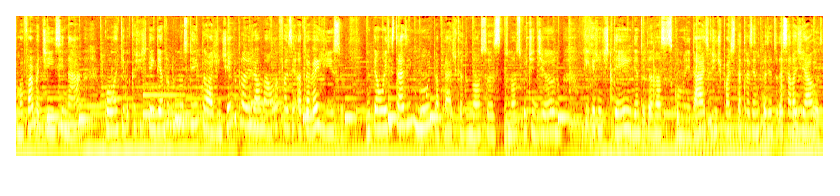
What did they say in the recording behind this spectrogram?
uma forma de ensinar com aquilo que a gente tem dentro do nosso território. A gente tinha que planejar uma aula fazer, através disso. Então eles trazem muito a prática do, nossos, do nosso cotidiano, o que, que a gente tem dentro das nossas comunidades, que a gente pode estar trazendo para dentro das salas de aulas.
